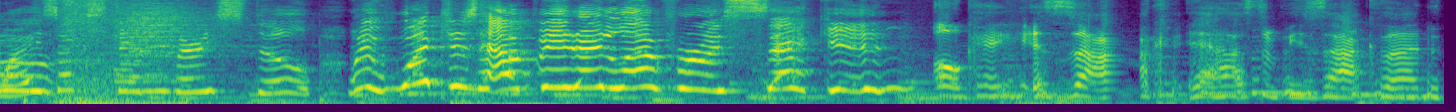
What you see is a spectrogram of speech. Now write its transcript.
Why is Zach standing very still? Wait, what just happened? I left for a second. Okay, it's Zach. It has to be Zach then.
